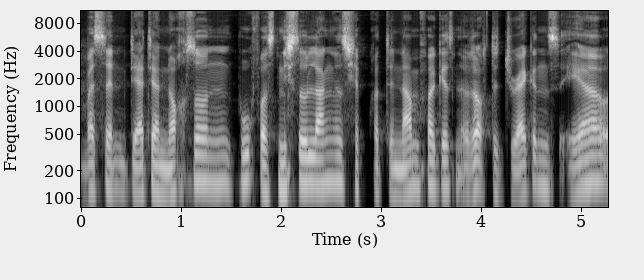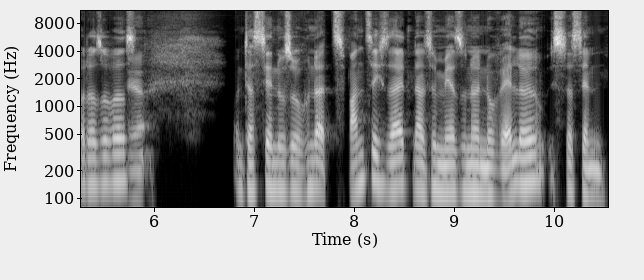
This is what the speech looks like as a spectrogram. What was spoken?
was denn, der hat ja noch so ein Buch, was nicht so lang ist. Ich habe gerade den Namen vergessen. Oder auch The Dragon's Air oder sowas. Ja. Und das ist ja nur so 120 Seiten, also mehr so eine Novelle. Ist das denn,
